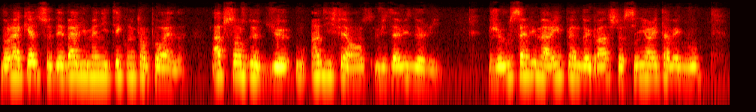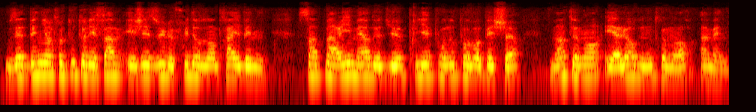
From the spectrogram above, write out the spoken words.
dans laquelle se débat l'humanité contemporaine, absence de Dieu ou indifférence vis-à-vis de lui. Je vous salue Marie, pleine de grâce, le Seigneur est avec vous. Vous êtes bénie entre toutes les femmes, et Jésus, le fruit de vos entrailles, est béni. Sainte Marie, Mère de Dieu, priez pour nous pauvres pécheurs, maintenant et à l'heure de notre mort. Amen.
